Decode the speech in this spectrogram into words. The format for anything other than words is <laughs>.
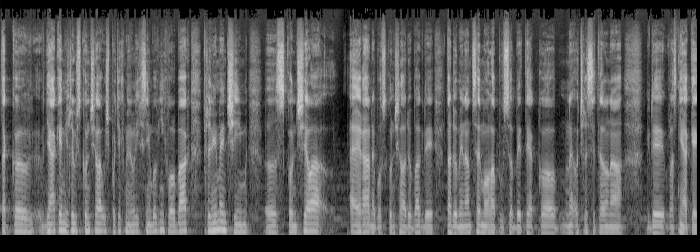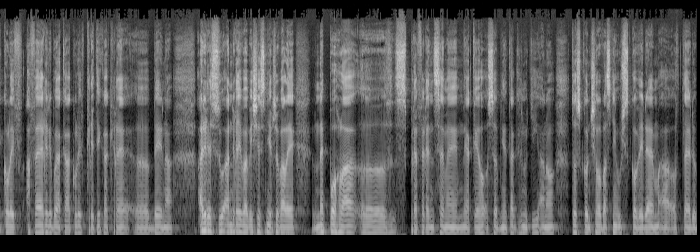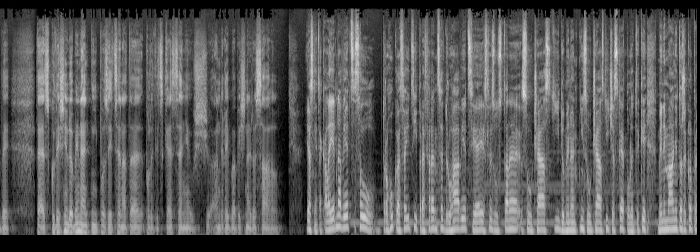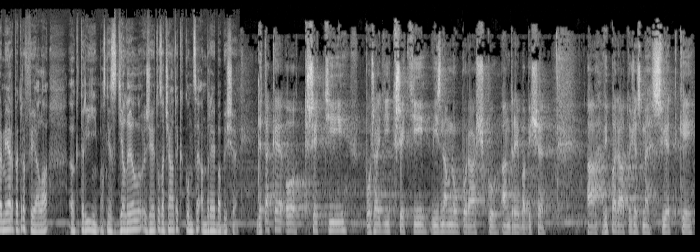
tak eh, v nějaké míře už skončila už po těch minulých sněmovních volbách. Přinejmenším eh, skončila éra nebo skončila doba, kdy ta dominance mohla působit jako neočresitelná, kdy vlastně jakékoliv aféry nebo jakákoliv kritika, které eh, by na adresu Andreje Babiše směřovaly, nepohla eh, s preferencemi jakého osobně, tak hnutí ano, to skončilo vlastně už s covidem a od té doby té skutečně dominantní pozice na té politické scéně už Andrej Babiš nedosáhl. Jasně, tak ale jedna věc jsou trochu klesající preference, druhá věc je, jestli zůstane součástí, dominantní součástí české politiky. Minimálně to řekl premiér Petr Fiala, eh, který vlastně sdělil, že je to začátek konce Andreje Babiše. Jde také o třetí, pořadí třetí významnou porážku Andreje Babiše. A vypadá to, že jsme svědky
